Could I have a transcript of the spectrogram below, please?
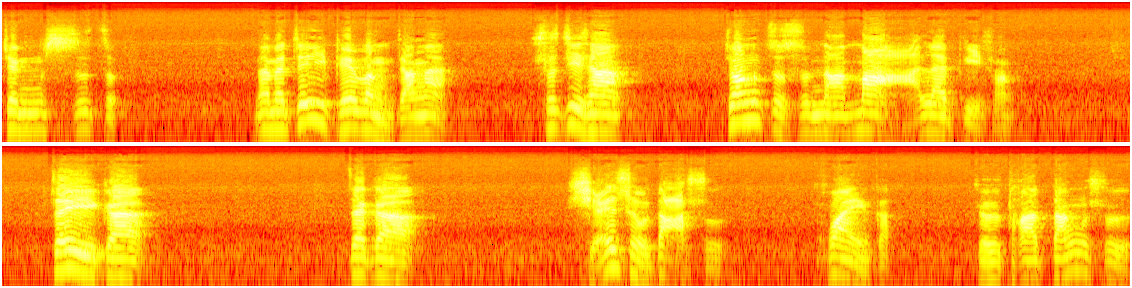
真狮子。那么这一篇文章啊，实际上庄子是拿马来比方，这一个这个选手大师换一个，就是他当时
